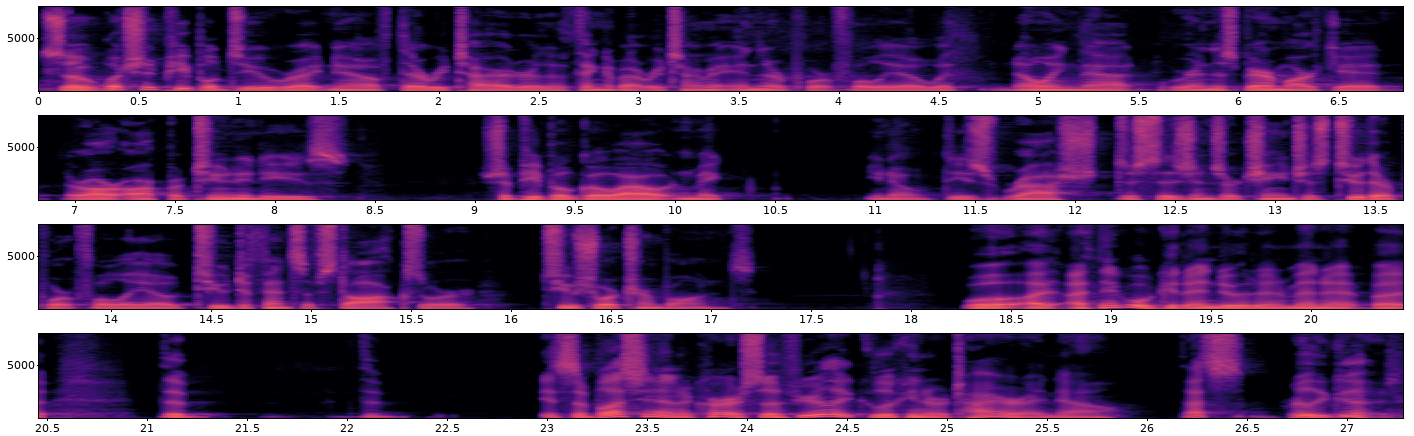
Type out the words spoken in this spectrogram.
So, what should people do right now if they're retired or they're thinking about retirement in their portfolio with knowing that we're in this bear market, there are opportunities? Should people go out and make, you know, these rash decisions or changes to their portfolio to defensive stocks or to short term bonds? Well, I, I think we'll get into it in a minute, but the the it's a blessing and a curse. So if you're like looking to retire right now, that's really good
